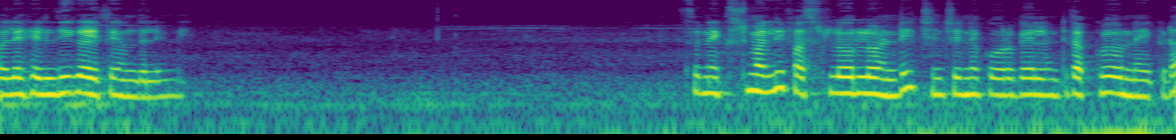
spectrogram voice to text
భలే హెల్దీగా అయితే ఉందిలేండి. సో నెక్స్ట్ మళ్ళీ ఫస్ట్ ఫ్లోర్లో అండి చిన్న చిన్న కూరగాయలు అంటే తక్కువే ఉన్నాయి ఇక్కడ.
